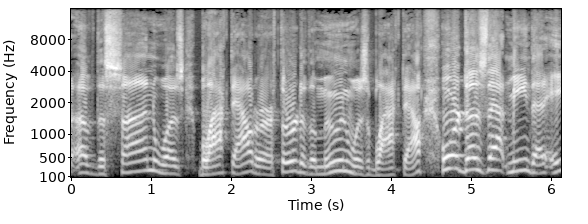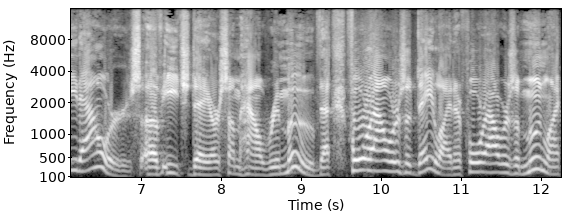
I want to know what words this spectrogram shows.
of the sun was blacked out or a third of the moon was blacked out? Or does that mean that eight hours of each day are somehow removed? That four hours of daylight and four hours of moonlight?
